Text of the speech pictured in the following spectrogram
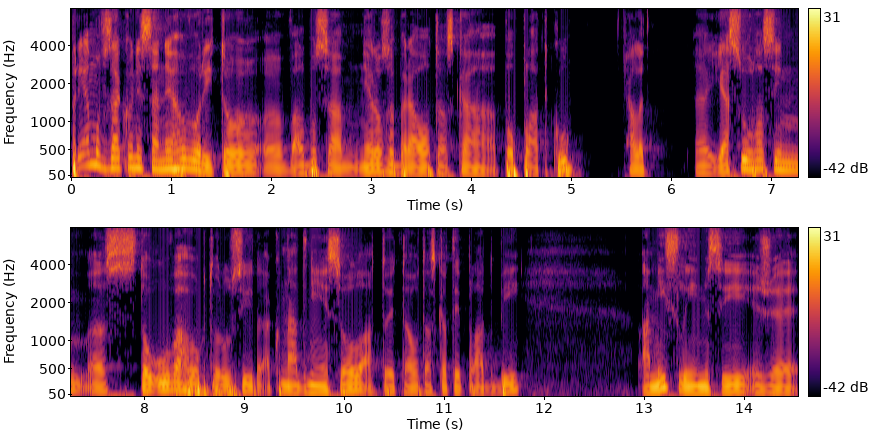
Priamo v zákone sa nehovorí to, e, alebo sa nerozoberá otázka poplatku, ale e, ja súhlasím e, s tou úvahou, ktorú si ako nadniesol, a to je tá otázka tej platby. A myslím si, že e,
